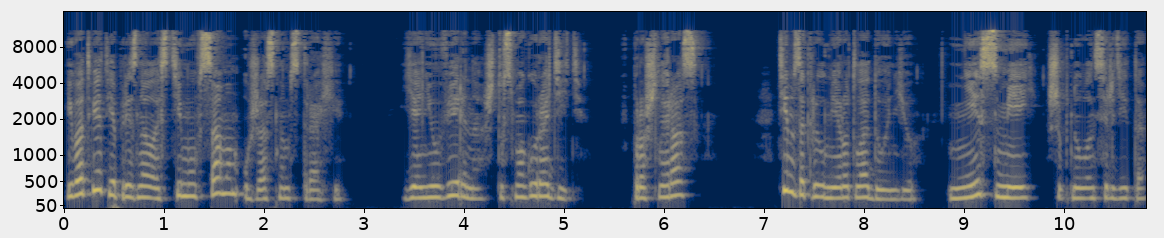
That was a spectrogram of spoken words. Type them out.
и в ответ я призналась Тиму в самом ужасном страхе. Я не уверена, что смогу родить. В прошлый раз... Тим закрыл мне рот ладонью. «Не смей!» — шепнул он сердито.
